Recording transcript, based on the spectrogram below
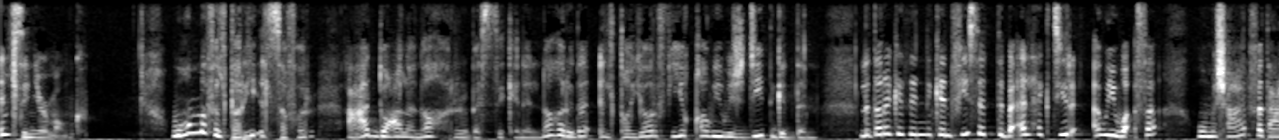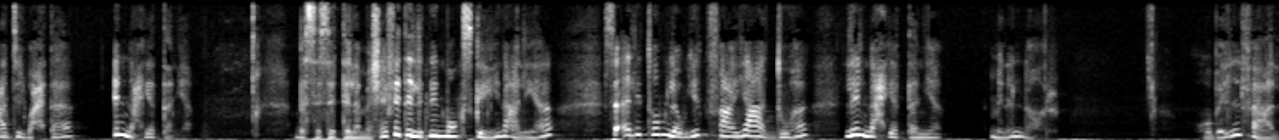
السينيور مونك. وهم في الطريق السفر عدوا على نهر بس كان النهر ده التيار فيه قوي وشديد جدا لدرجة إن كان في ست بقالها كتير قوي واقفة ومش عارفة تعدي لوحدها الناحية التانية. بس الست لما شافت الاتنين monks جايين عليها سألتهم لو ينفع يعدوها للناحية التانية من النهر. وبالفعل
